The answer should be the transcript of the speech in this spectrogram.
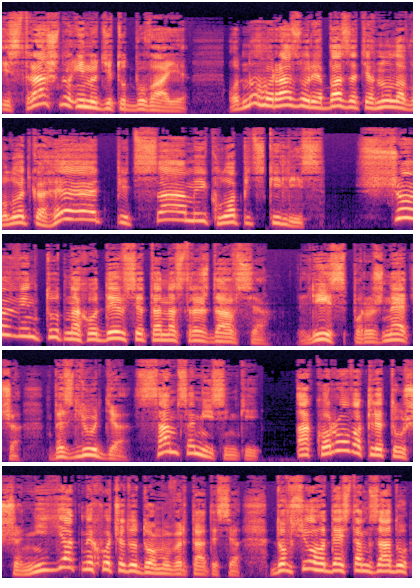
І страшно іноді тут буває. Одного разу ряба затягнула володька геть під самий клопіцький ліс. Що він тут находився та настраждався? Ліс, порожнеча, безлюддя, сам самісінький. А корова клятуща ніяк не хоче додому вертатися. До всього десь там ззаду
